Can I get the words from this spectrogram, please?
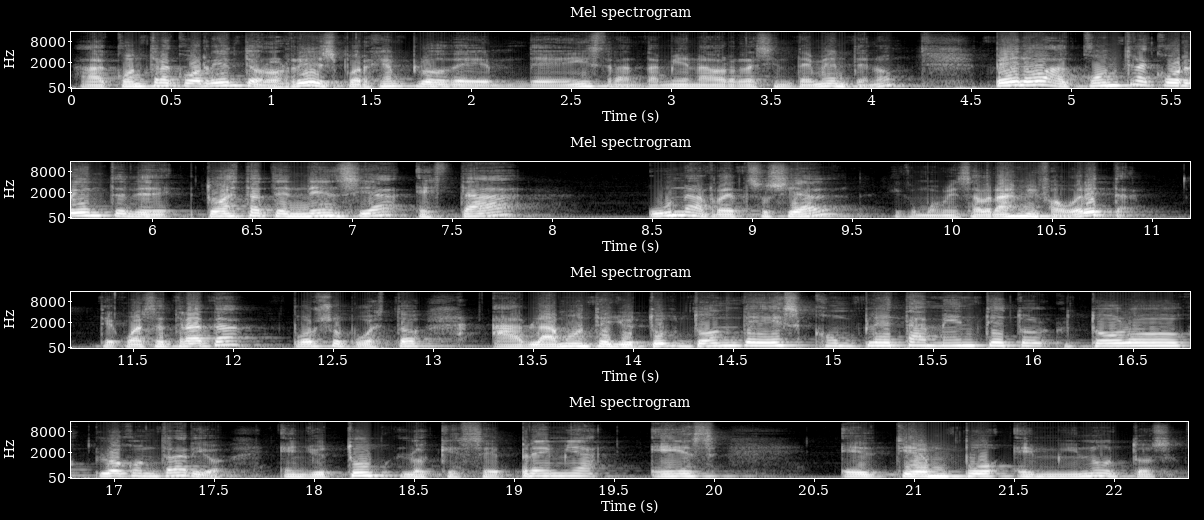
a contracorriente, o los Reels, por ejemplo, de, Instagram también ahora recientemente, ¿no? Pero a contracorriente de toda esta tendencia está una red social, y como bien sabrás, mi favorita. ¿De cuál se trata? Por supuesto, hablamos de YouTube, donde es completamente todo lo contrario. En YouTube lo que se premia es el tiempo en minutos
